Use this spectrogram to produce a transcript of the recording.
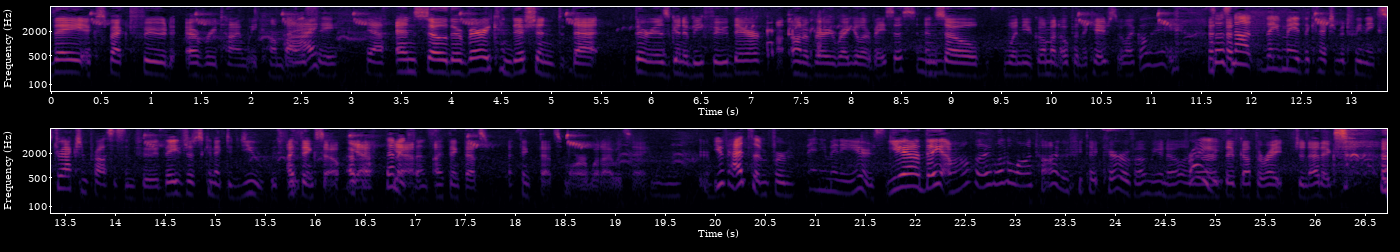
they expect food every time we come by. I see. Yeah. And so they're very conditioned that there is going to be food there on a very regular basis. Mm-hmm. And so when you come and open the cage, they're like, oh, hey. so it's not they've made the connection between the extraction process and food. They've just connected you with food. I think so. Okay, yeah, that makes yeah. sense. I think that's I think that's more what I would say. You've had some for many, many years. Yeah, they well, they live a long time if you take care of them, you know, Right. they've got the right genetics. yeah,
